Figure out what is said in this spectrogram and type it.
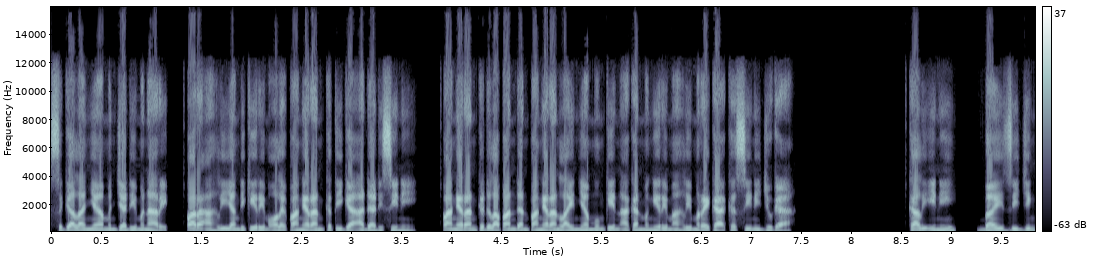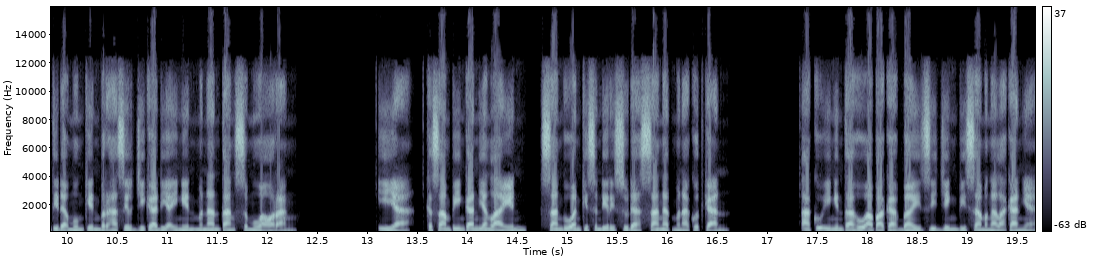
Segalanya menjadi menarik. Para ahli yang dikirim oleh pangeran ketiga ada di sini. Pangeran ke-8 dan pangeran lainnya mungkin akan mengirim ahli mereka ke sini juga. Kali ini, Bai Zijing tidak mungkin berhasil jika dia ingin menantang semua orang. Iya, kesampingkan yang lain, Sangguan Ki sendiri sudah sangat menakutkan. Aku ingin tahu apakah Bai Zijing bisa mengalahkannya.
